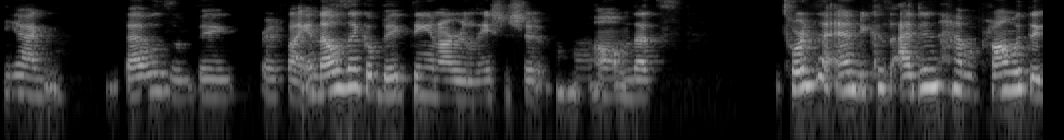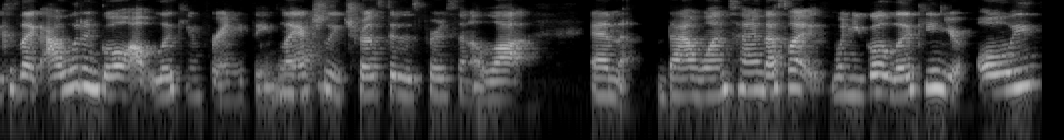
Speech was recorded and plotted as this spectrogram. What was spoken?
Yeah, that was a big red flag, and that was like a big thing in our relationship. Mhm. Um, that's towards the end because I didn't have a problem with it because like I wouldn't go out looking for anything. Like, I actually trusted this person a lot, and that one time, that's why when you go looking, you're always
